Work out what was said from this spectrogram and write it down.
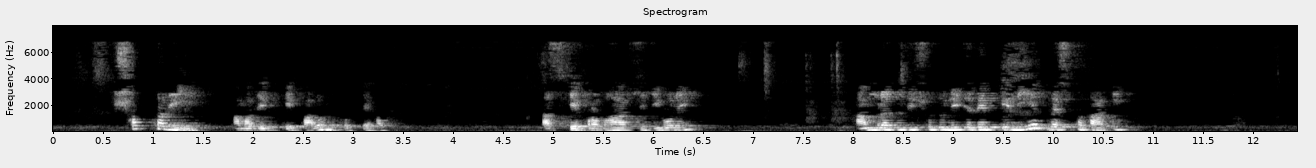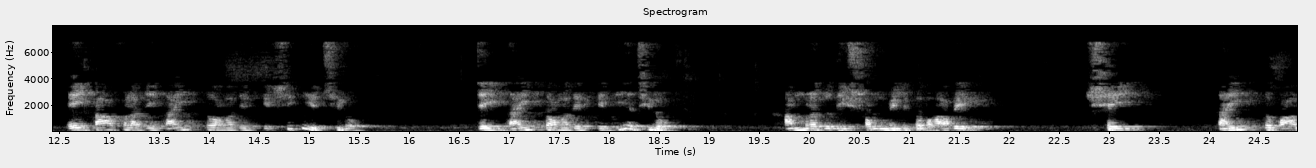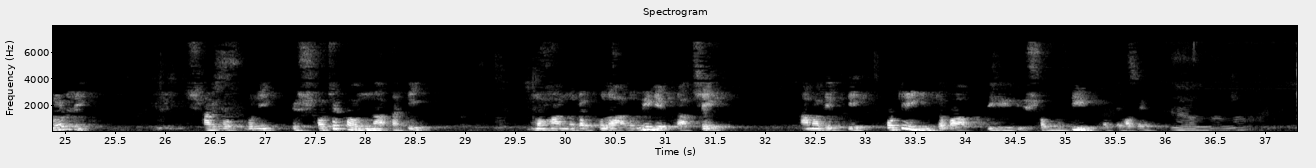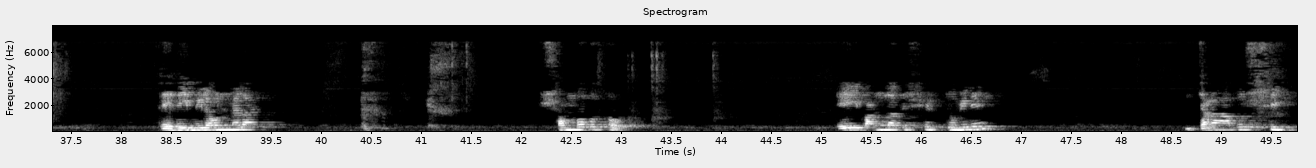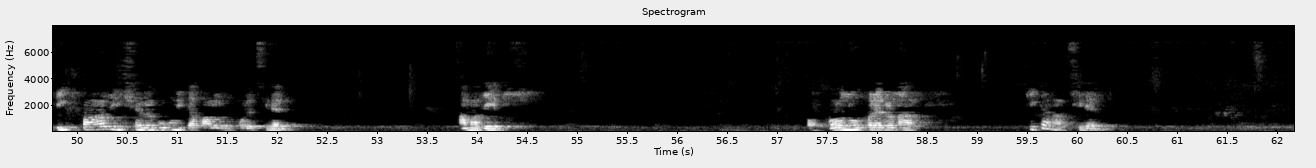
সবখানেই আমাদেরকে পালন করতে হবে। আজকে প্রভাস জীবনে আমরা যদি শুধু নিজেদেরকে নিয়ে ব্যস্ত থাকি এই কাফলা যে দায়িত্ব আমাদেরকে শিখিয়েছিল যেই দায়িত্ব আমাদেরকে দিয়েছিল আমরা যদি সম্মিলিত ভাবে সেই দায়িত্ব পালনে সার্বক্ষণিক সচেতন না থাকি মহান রব্বুল আলমিনের কাছে আমাদেরকে কঠিন জবাব দিয়ে সম্মুখীন হতে হবে। এই মিলন মেলায় সম্ভবত এই বাংলাদেশের জমিনে যারা আদর্শিক দিকপাল হিসেবে ভূমিকা পালন করেছিলেন, আমাদের অনুপ্রেরণার ঠিকানা ছিলেন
